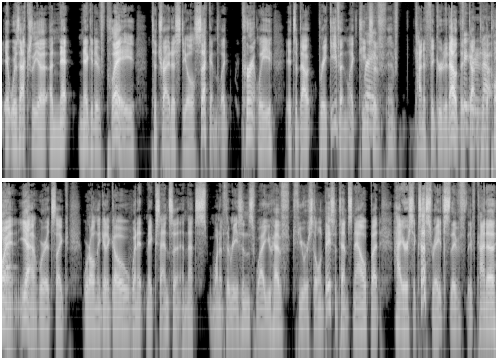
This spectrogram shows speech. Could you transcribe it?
it was actually a, a net negative play to try to steal second. Like currently, it's about break even. Like teams Right. have, have kind of figured it out. They've Figured gotten to the out, point, yeah. where it's like we're only going to go when it makes sense, and, and that's one of the reasons why you have fewer stolen base attempts now, but higher success rates. They've they've kind of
